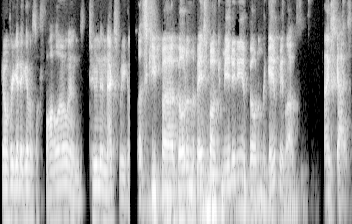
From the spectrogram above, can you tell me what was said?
Don't forget to give us a follow and tune in next week. Let's keep uh, building the baseball community and building the game we love. Thanks, guys.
